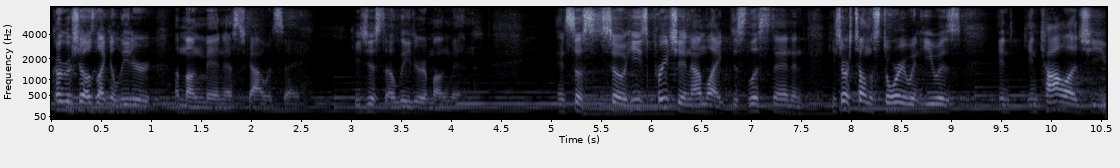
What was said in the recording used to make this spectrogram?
Craig Groeschel is like a leader among men, as Scott would say. He's just a leader among men. And so, so he's preaching. I'm like just listening, and he starts telling the story when he was in, in college. He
